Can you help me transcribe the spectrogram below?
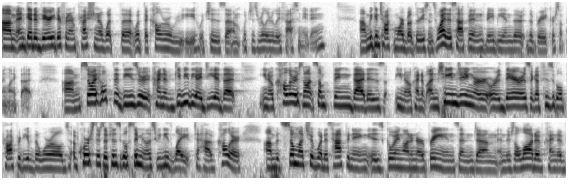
um, and get a very different impression of what the what the color would be, which is um, which is really really fascinating. Um, we can talk more about the reasons why this happened, maybe in the, the break or something like that. Um, so I hope that these are kind of give you the idea that you know color is not something that is you know kind of unchanging or, or there as like a physical property of the world. Of course, there's a physical stimulus. We need light to have color, um, but so much of what is happening is going on in our brains, and um, and there's a lot of kind of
